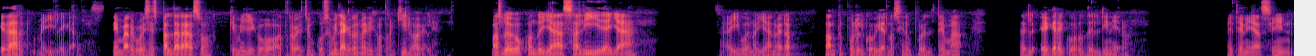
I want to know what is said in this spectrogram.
quedarme ilegal. Sin embargo, ese espaldarazo que me llegó a través de un curso de milagros me dijo, tranquilo, hágale. Más luego, cuando ya salí de allá, ahí, bueno, ya no era tanto por el gobierno, sino por el tema del egregor del dinero. Me tenía sin,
